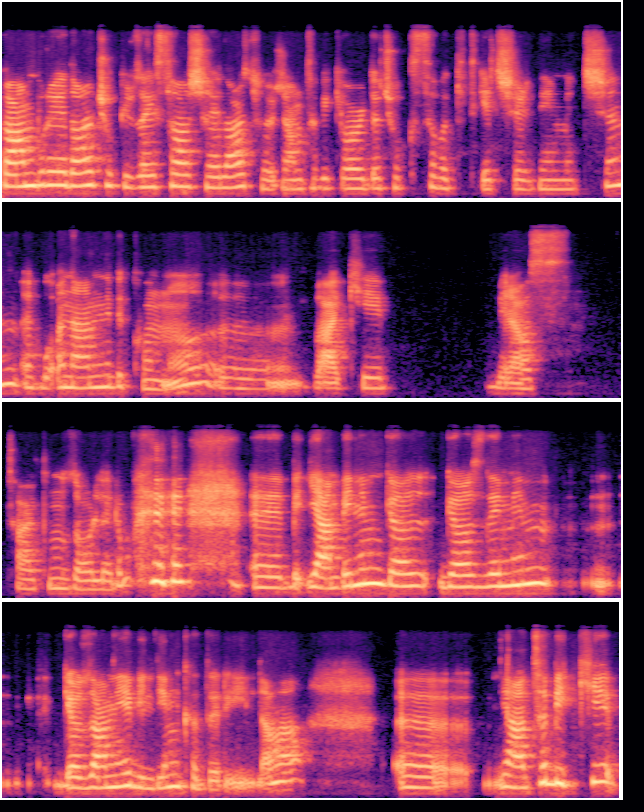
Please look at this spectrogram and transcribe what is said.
ben buraya daha çok yüzeysel şeyler söyleyeceğim. Tabii ki orada çok kısa vakit geçirdiğim için. E, bu önemli bir konu. E, belki biraz tartımı zorlarım. e, yani benim gö- gözlemim, gözlemleyebildiğim kadarıyla e, yani tabii ki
